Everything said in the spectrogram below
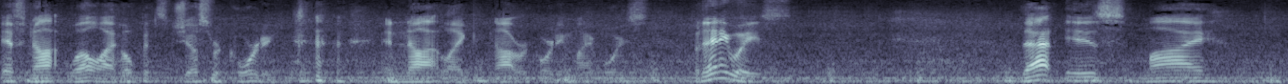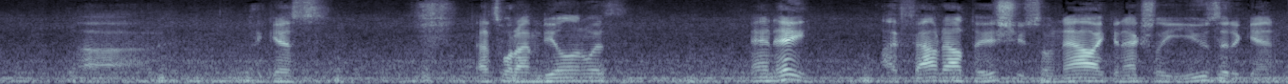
If not, well, I hope it's just recording and not like not recording my voice. But anyways, that is my uh, I guess that's what I'm dealing with. And hey, I found out the issue, so now I can actually use it again.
